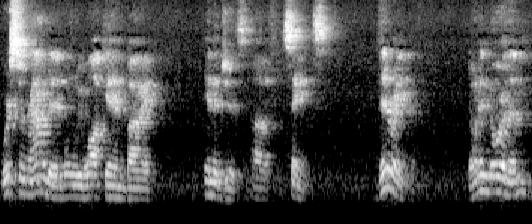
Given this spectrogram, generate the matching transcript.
we're surrounded when we walk in by images of saints. Venerate them. Don't ignore them.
